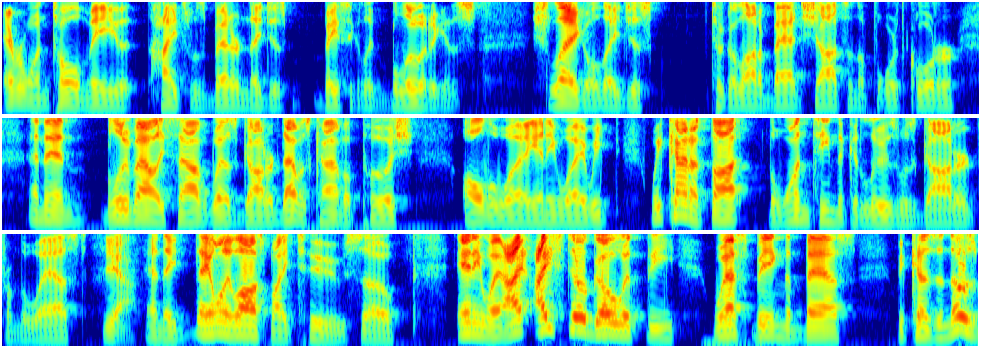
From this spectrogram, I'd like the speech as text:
Everyone told me that Heights was better, and they just basically blew it against Schlegel. They just took a lot of bad shots in the fourth quarter, and then Blue Valley Southwest Goddard. That was kind of a push all the way. Anyway, we we kind of thought the one team that could lose was Goddard from the West. Yeah. and they they only lost by two. So anyway, I I still go with the West being the best because in those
